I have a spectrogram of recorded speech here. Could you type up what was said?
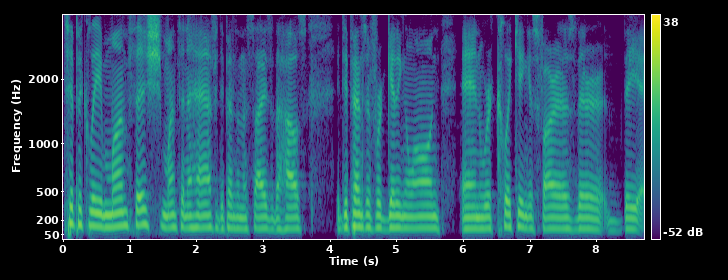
typically monthish, month and a half. It depends on the size of the house. It depends if we're getting along and we're clicking as far as their they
